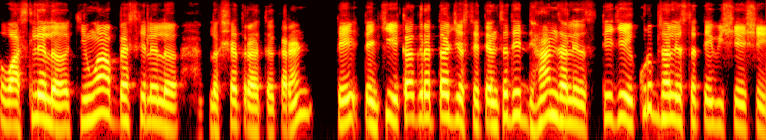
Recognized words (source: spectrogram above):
वाचलेलं किंवा अभ्यास केलेलं लक्षात राहतं. कारण ते त्यांची एकाग्रता जी असते त्यांचं जे ध्यान झालेलं असतं ते जे एकरूप झाले असतात ते विषयाशी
